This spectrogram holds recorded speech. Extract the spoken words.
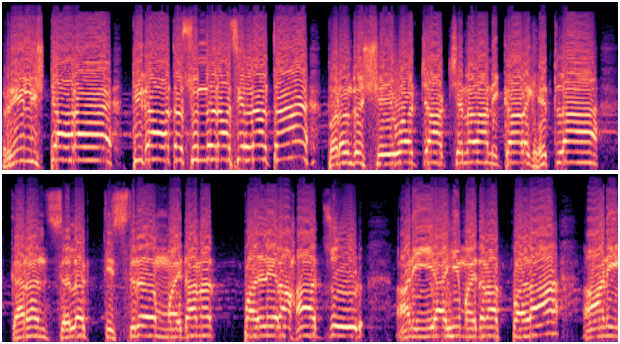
रील स्टार आहे. आता सुंदर अशी लढत आहे. परंतु शेवटच्या क्षणाला निकाल घेतला. कारण सलग तिसरं मैदानात पळलेला हा जोड आणि याही मैदानात पळला आणि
